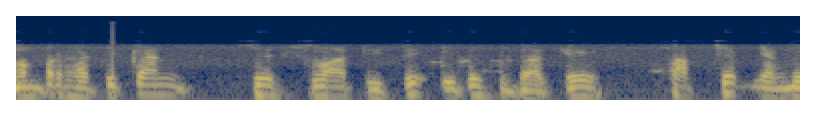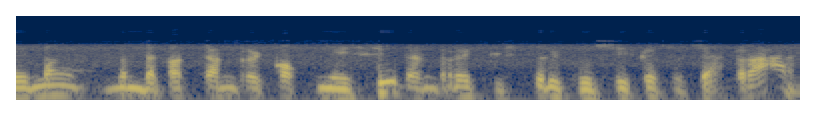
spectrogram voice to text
Memperhatikan siswa didik itu sebagai subjek yang memang mendapatkan rekognisi dan redistribusi kesejahteraan.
